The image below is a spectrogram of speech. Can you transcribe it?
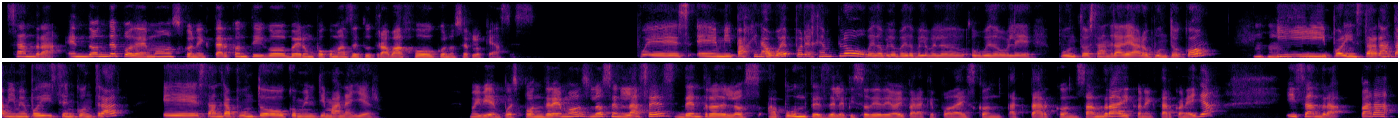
Sandra, ¿en dónde podemos conectar contigo, ver un poco más de tu trabajo, conocer lo que haces? Pues en mi página web, por ejemplo, www.sandradearo.com y por Instagram también me podéis encontrar eh, sandra.communitymanager. Muy bien, pues pondremos los enlaces dentro de los apuntes del episodio de hoy para que podáis contactar con Sandra y conectar con ella. Y Sandra, para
